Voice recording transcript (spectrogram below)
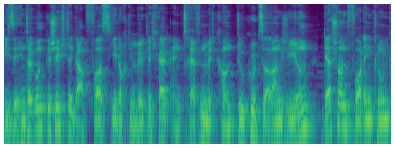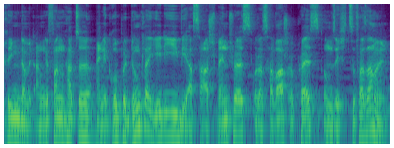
Diese Hintergrundgeschichte gab Voss jedoch die Möglichkeit, ein Treffen mit Count Dooku zu arrangieren, der schon vor den Klonkriegen damit angefangen hatte, eine Gruppe dunkler Jedi wie Asajj Ventress oder Savage Opress um sich zu versammeln.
